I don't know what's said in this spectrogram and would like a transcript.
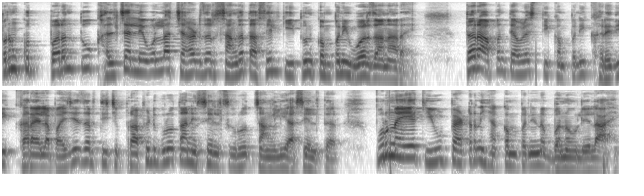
परंतु परंतु खालच्या लेवलला चार्ट जर सांगत असेल की इथून कंपनी वर जाणार आहे तर आपण त्यावेळेस ती कंपनी खरेदी करायला पाहिजे. जर तिची प्रॉफिट ग्रोथ आणि सेल्स ग्रोथ चांगली असेल तर. पूर्ण एक यू पॅटर्न ह्या कंपनीनं बनवलेला आहे.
